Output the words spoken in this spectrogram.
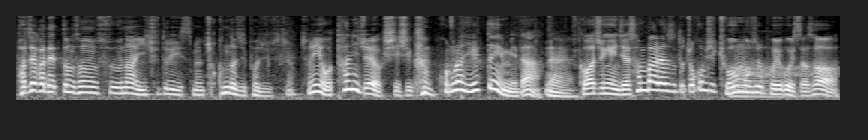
화제가 됐던 선수나 이슈들이 있으면 조금 더 짚어주시죠. 저는 이 오타니죠 역시 지금 홈런 1등입니다. 네. 그 와중에 이제 선발에서도 조금씩 좋은 아. 모습을 보이고 있어서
